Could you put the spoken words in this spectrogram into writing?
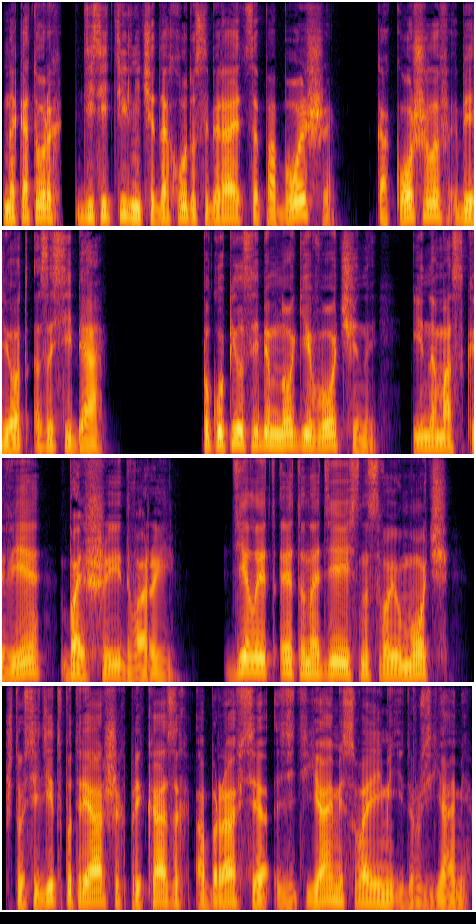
на которых десятильнича доходу собирается побольше, Кокошелов берет за себя. Покупил себе многие вотчины и на Москве большие дворы. Делает это, надеясь на свою мощь, что сидит в патриарших приказах, обрався зятьями своими и друзьями.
